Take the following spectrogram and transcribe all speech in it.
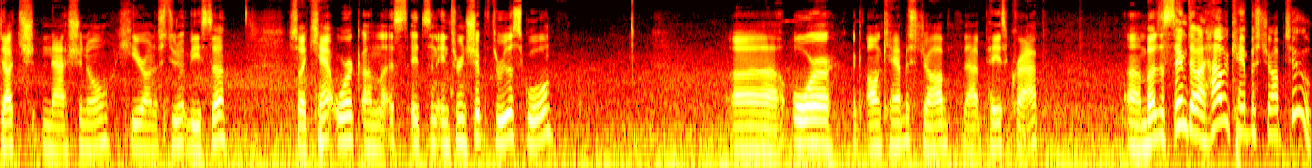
Dutch national here on a student visa. So I can't work unless it's an internship through the school uh, or an on campus job that pays crap. Um, but at the same time, I have a campus job too.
